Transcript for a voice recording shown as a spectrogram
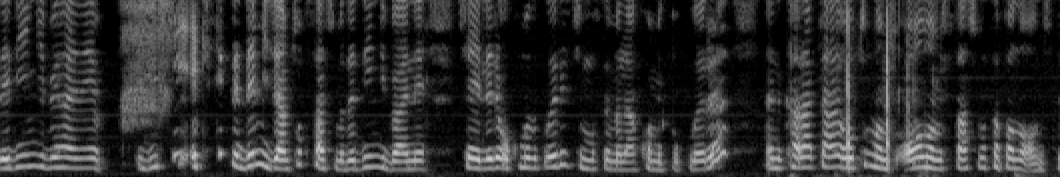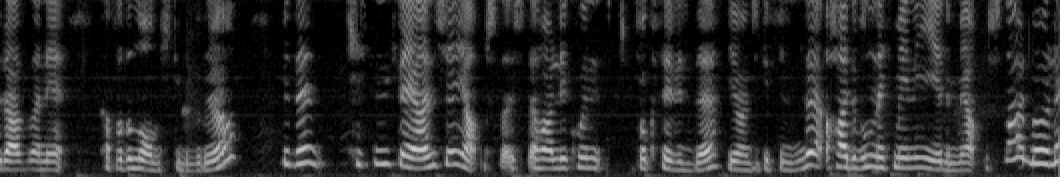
dediğin gibi hani bir şey eksik de demeyeceğim çok saçma dediğin gibi hani şeyleri okumadıkları için muhtemelen komik bookları hani karakterler oturmamış olmamış saçma sapan olmuş biraz hani kafadan olmuş gibi duruyor. Bir de kesinlikle yani şey yapmışlar işte Harley Quinn çok sevildi bir önceki filmde. Hadi bunun ekmeğini yiyelim yapmışlar. Böyle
